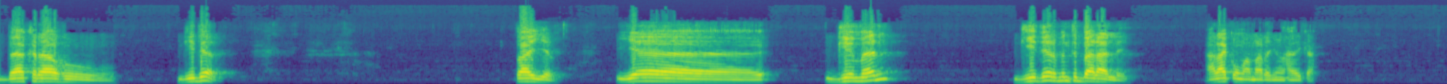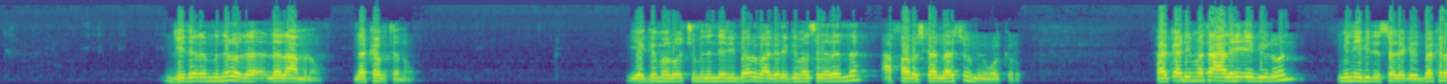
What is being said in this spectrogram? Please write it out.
በክረሁ ጊደር طيب የግመል ጊደር ምን ትባላለች አላቀውም አማርኛው ሀይቃ ጊደር የምንለው ለላም ነው ለከብት ነው የግመሎቹ ምን እንደሚባሉ በአገር ግመል ስለሌለ አፋሮች ካላችሁ የሚሞክሩ ፈቀዲመተ አለህ ኢቢሉን ምን ኢቢል ሰደቀ በክራ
